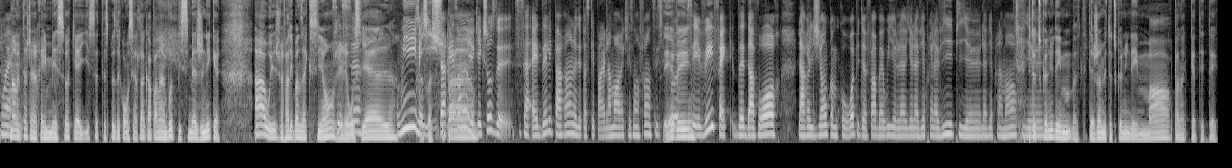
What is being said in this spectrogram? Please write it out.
Ouais. Mais en même temps, j'aurais aimé ça, qu'il y ait cette espèce de conscience-là encore pendant un bout, puis s'imaginer que, ah oui, je vais faire des bonnes actions, j'irai au ciel. Oui, Ça mais t'as raison, il y a quelque chose de. Tu sais, ça aidait les parents, là, de, parce que parler de la mort avec les enfants, tu sais, C'est élevé. C'est élevé, fait d'avoir la religion comme courroie, puis de faire, ben oui, il y, a la- il y a la vie après la vie, puis euh, la vie après la mort. Puis, Puis t'as-tu euh, connu des. T'étais jeune, mais t'as-tu connu des morts pendant que t'étais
